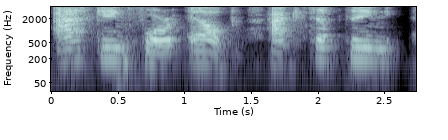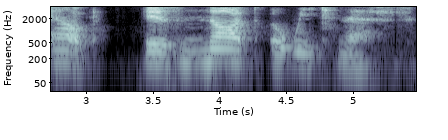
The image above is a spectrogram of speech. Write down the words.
Asking for help, accepting help is not a weakness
